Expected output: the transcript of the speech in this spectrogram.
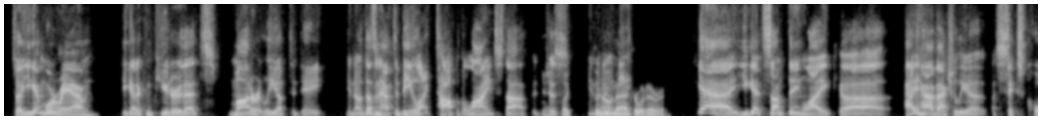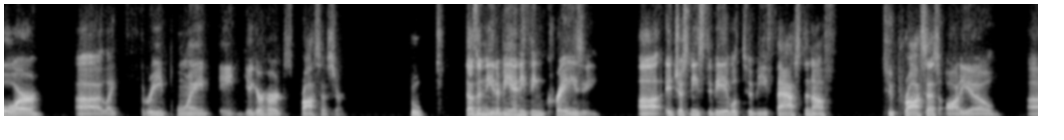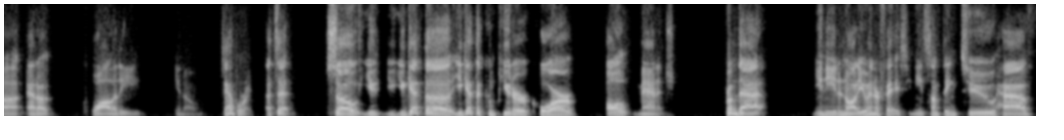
so you get more ram you get a computer that's moderately up to date you know it doesn't have to be like top of the line stuff it Yeah, just like you the know new Mac need- or whatever. yeah you get something like uh i have actually a, a six core uh like 3.8 gigahertz processor Cool. doesn't need to be anything crazy uh it just needs to be able to be fast enough to process audio uh at a quality you know sample rate. That's it. So you you, you get the you get the computer core all managed. From that you need an audio interface. You need something to have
